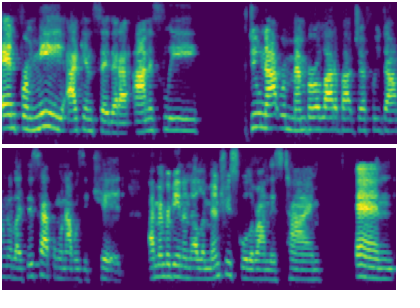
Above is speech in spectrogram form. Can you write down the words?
And for me, I can say that I honestly do not remember a lot about Jeffrey Dahmer. Like this happened when I was a kid. I remember being in elementary school around this time. And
